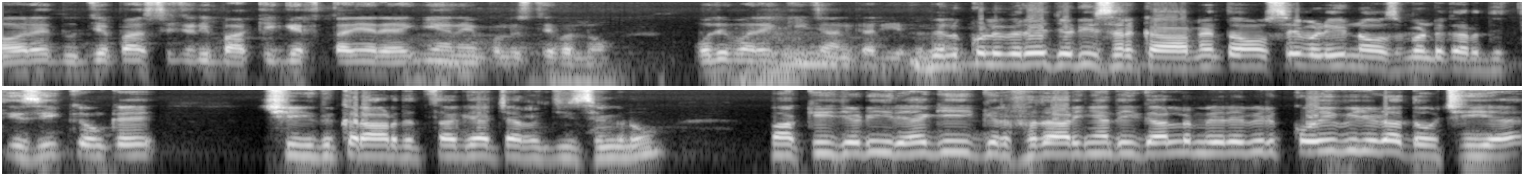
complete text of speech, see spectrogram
ਔਰ ਦੂਜੇ ਪਾਸੇ ਜਿਹੜੀ ਬਾਕੀ ਗ੍ਰਿਫਤਾਰੀਆਂ ਰਹਿ ਗਈਆਂ ਨੇ ਪੁਲਿਸ ਦੇ ਵੱਲੋਂ, ਉਹਦੇ ਬਾਰੇ ਕੀ ਜਾਣਕਾਰੀ ਹੈ? ਬਿਲਕੁਲ ਵੀਰੇ, ਜਿਹੜੀ ਸਰਕਾਰ ਨੇ ਤਾਂ ਉਸੇ ਵੇਲੇ ਅਨਾਉਂਸਮੈਂਟ ਕਰ ਦਿੱਤੀ ਸੀ ਕਿਉਂਕਿ ਸ਼ਹੀਦ ਕਰਾਰ ਦਿੱਤਾ ਗਿਆ ਚਰਨਜੀਤ ਸਿੰਘ ਨੂੰ। ਬਾਕੀ ਜਿਹੜੀ ਰਹਿ ਗਈ ਗ੍ਰਿਫਤਾਰੀਆਂ ਦੀ ਗੱਲ, ਮੇਰੇ ਵੀਰ, ਕੋਈ ਵੀ ਜਿਹੜਾ ਦੋਸ਼ੀ ਹੈ,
